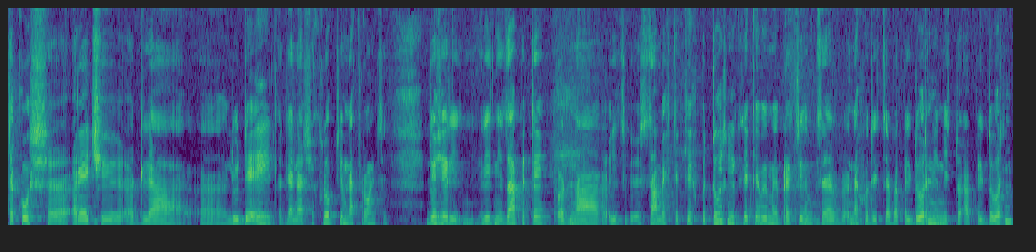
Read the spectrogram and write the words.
також е, речі для е, людей, для наших хлопців на фронті. Дуже різні. Різні запити. Одна із самих таких потужних, з якими ми працюємо, це знаходиться в Апельдорні, місто Апельдорн.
